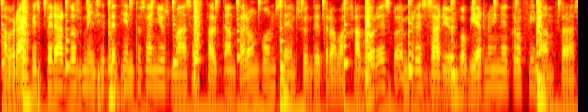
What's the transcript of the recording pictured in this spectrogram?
Habrá que esperar 2.700 años más hasta alcanzar un consenso entre trabajadores, empresarios, gobierno y necrofinanzas.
